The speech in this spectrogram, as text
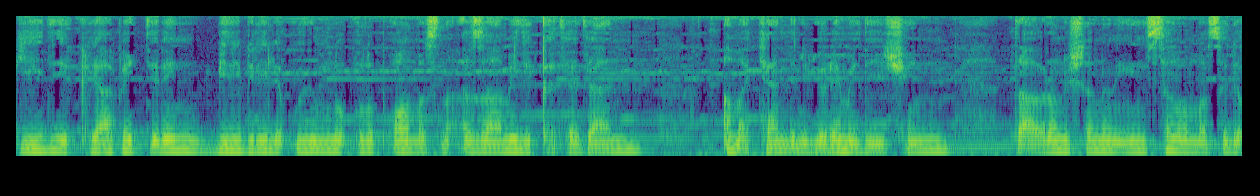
giydiği kıyafetlerin birbiriyle uyumlu olup olmasına azami dikkat eden ama kendini göremediği için davranışlarının insan olmasıyla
